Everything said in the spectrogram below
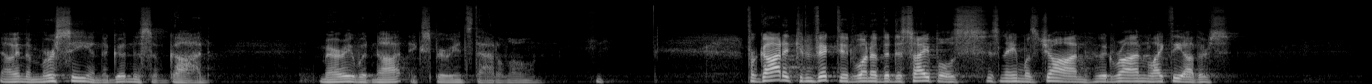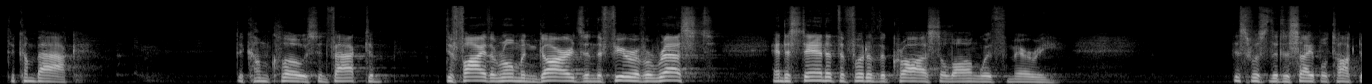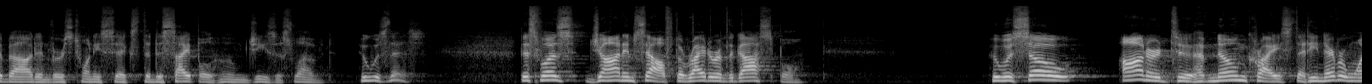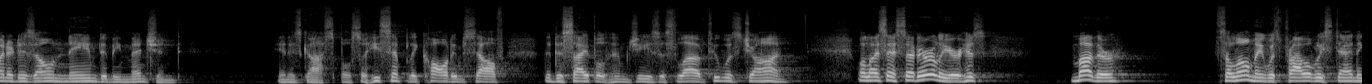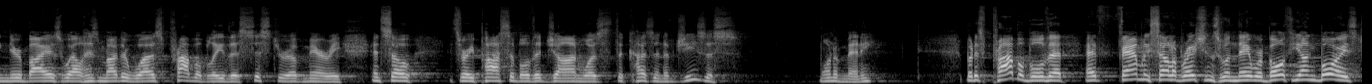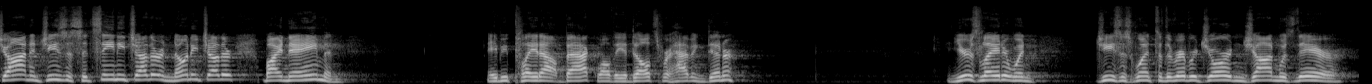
Now, in the mercy and the goodness of God, Mary would not experience that alone. For God had convicted one of the disciples, his name was John, who had run like the others, to come back to come close. In fact, to defy the Roman guards and the fear of arrest, and to stand at the foot of the cross along with Mary. This was the disciple talked about in verse 26, the disciple whom Jesus loved. Who was this? This was John himself, the writer of the gospel, who was so honored to have known Christ that he never wanted his own name to be mentioned in his gospel. So he simply called himself the disciple whom Jesus loved. Who was John? Well, as I said earlier, his mother, Salome, was probably standing nearby as well. His mother was probably the sister of Mary. And so it's very possible that John was the cousin of Jesus, one of many. But it's probable that at family celebrations when they were both young boys, John and Jesus had seen each other and known each other by name and maybe played out back while the adults were having dinner. And years later, when Jesus went to the River Jordan, John was there.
